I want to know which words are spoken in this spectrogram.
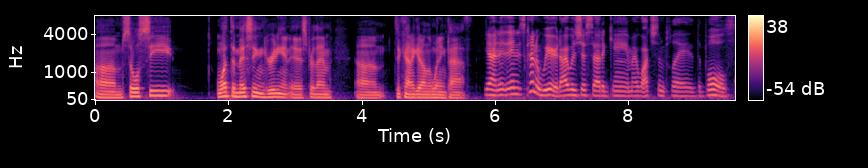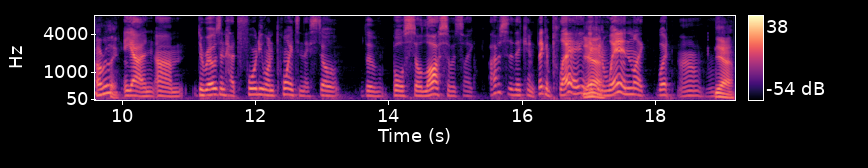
Um, so we'll see what the missing ingredient is for them um, to kind of get on the winning path. Yeah, and, it, and it's kind of weird. I was just at a game. I watched them play the Bulls. Oh, really? Yeah, and um, DeRozan had 41 points, and they still the Bulls still lost. So it's like obviously they can they can play, and Yeah. they can win. Like what? I don't know. Yeah.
